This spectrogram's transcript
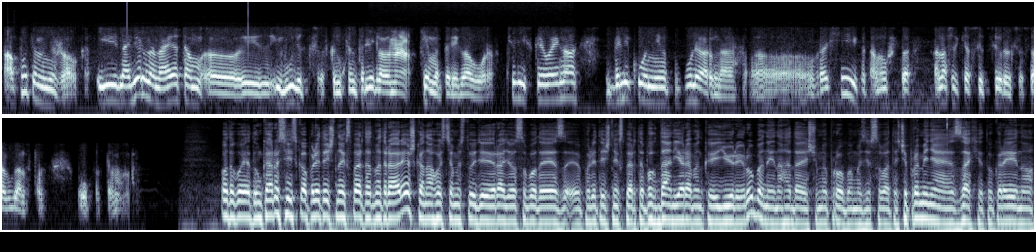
а Путину не жалко. И, наверное, на этом э, и, и будет сконцентрирована тема переговоров. Сирийская война далеко не популярна э, в России, потому что она все-таки ассоциируется с афганским опытом. Отакої думка російського політичного експерта Дмитра Орешка. На гостями студії Радіо Свобода з- політичні експерти Богдан Яременко і Юрій Рубин. І нагадаю, що ми пробуємо з'ясувати, чи проміняє Захід Україну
